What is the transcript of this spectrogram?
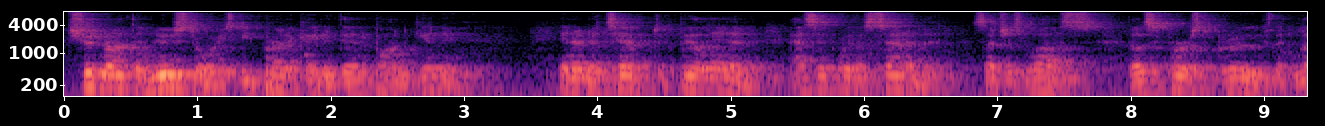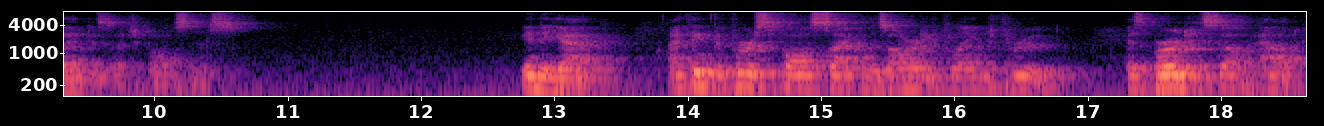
should not the news stories be predicated then upon giving, in an attempt to fill in, as if with a sediment, such as lust, those first grooves that led to such falseness? In the Yaak, I think the first false cycle has already flamed through, has burned itself out,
